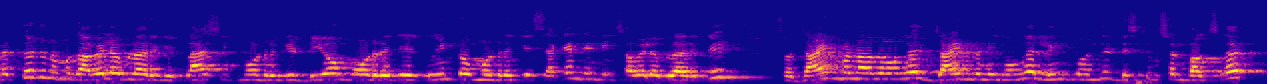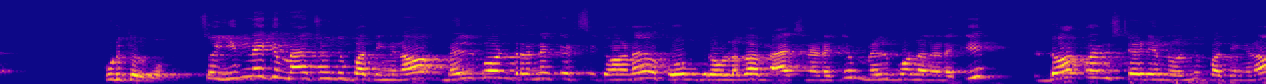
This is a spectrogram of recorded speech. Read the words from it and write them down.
மெத்தடும் நமக்கு அவைலபிளா இருக்கு. கிளாசிக் மோட் இருக்கு டியோ மோட் இருக்கு குயின்டோ மோட் இருக்கு செகண்ட் இன்னிங்ஸ் அவைலபிளா இருக்கு. ஸோ ஜாயின் பண்ணாதவங்க ஜாயின் பண்ணிக்கோங்க. லிங்க் வந்து டிஸ்கிரிப்ஷன் பாக்ஸ்ல கொடுத்துருக்கோம். ஸோ இன்னைக்கு மேட்ச் வந்து பாத்தீங்கன்னா மெல்போர்ன் ரெனகெட்ஸுக்கான ஹோம் கிரவுண்ட்ல தான் மேட்ச் நடக்கு. மெல்போர்ன்ல நடக்கு. டாக்லாண்ட் ஸ்டேடியம்ல வந்து பாத்தீங்கன்னா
